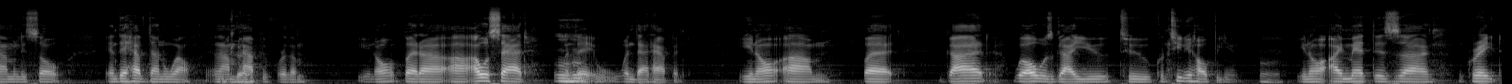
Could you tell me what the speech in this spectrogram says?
family so and they have done well and i'm happy for them you know but uh, uh, i was sad when Mhm. they when that happened you know um, but god will always guide you to continue helping you Mhm. you know, I met this uh, great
